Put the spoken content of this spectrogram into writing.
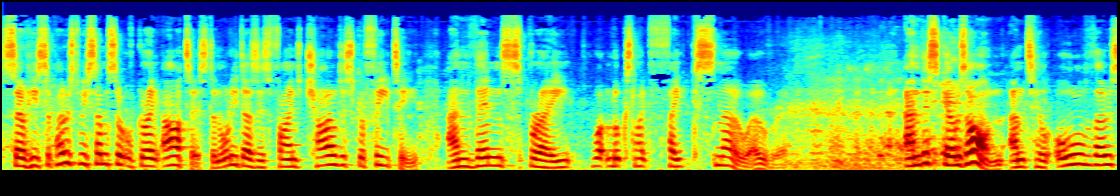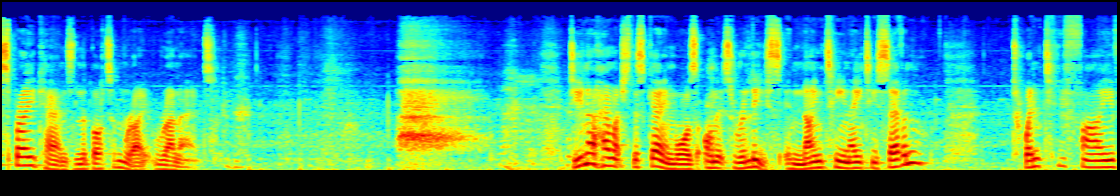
so he's supposed to be some sort of great artist, and all he does is find childish graffiti and then spray what looks like fake snow over it. and this goes on until all those spray cans in the bottom right run out. Do you know how much this game was on its release in 1987? £25.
